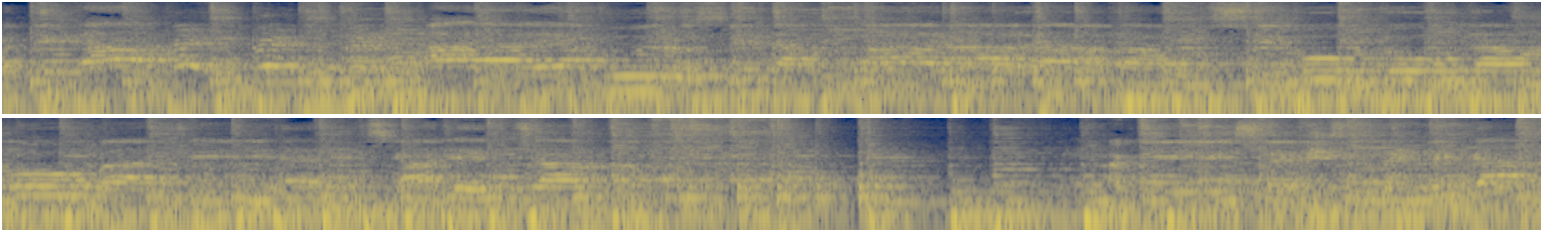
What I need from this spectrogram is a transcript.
Nevěří, ať nechá. A já půjdu do světa, paráda, si budu namlouvat, že hezká děvčata. A když nevěří, nechá. A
